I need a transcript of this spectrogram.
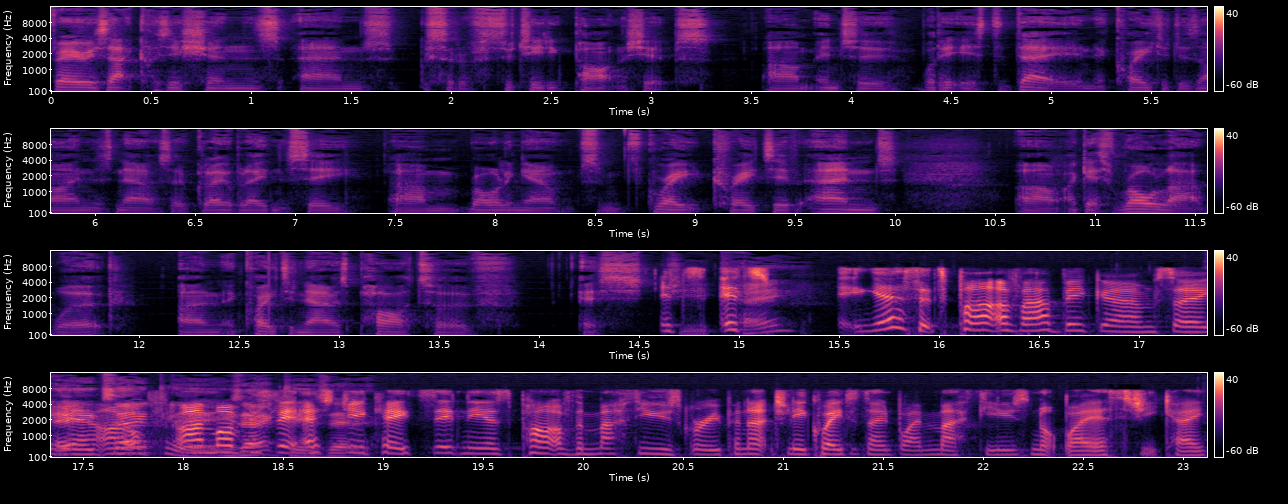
various acquisitions and sort of strategic partnerships um, into what it is today. And Equator Design is now of global agency um, rolling out some great creative and uh, I guess rollout work. And Equator now is part of SGK? It's, it's yes, it's part of our big. Um, so yeah, exactly, I'm, I'm obviously exactly. SGK Sydney as part of the Matthews Group, and actually Equator's owned by Matthews, not by SGK.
